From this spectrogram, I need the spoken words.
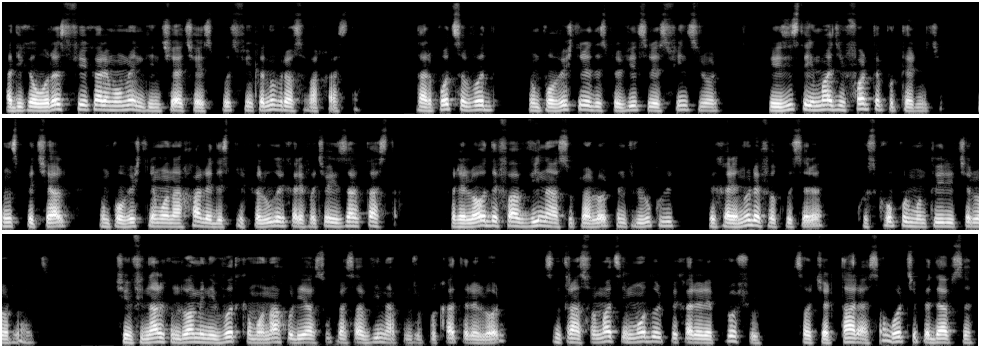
Adică urăsc fiecare moment din ceea ce ai spus, fiindcă nu vreau să fac asta. Dar pot să văd în poveștile despre viețile sfinților că există imagini foarte puternice, în special în poveștile monahale despre călugări care făceau exact asta, care luau de fapt vina asupra lor pentru lucruri pe care nu le făcuseră cu scopul mântuirii celorlalți. Și în final, când oamenii văd că monahul ia asupra sa vina pentru păcatele lor, sunt transformați în modul pe care reproșul sau certarea sau orice pedeapsă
